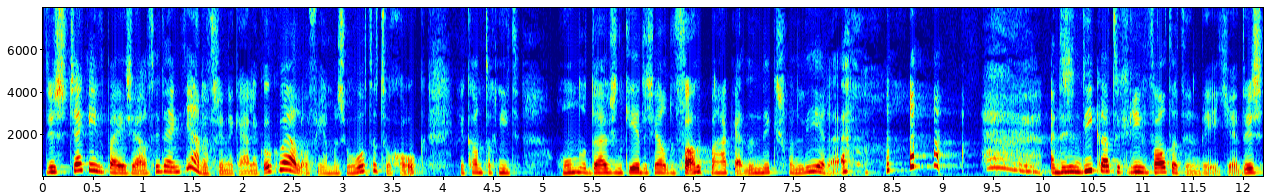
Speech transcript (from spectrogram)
Dus check even bij jezelf. en denk, ja, dat vind ik eigenlijk ook wel. Of ja, maar zo hoort het toch ook? Je kan toch niet honderdduizend keer dezelfde fout maken en er niks van leren? en dus in die categorie valt het een beetje. Dus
